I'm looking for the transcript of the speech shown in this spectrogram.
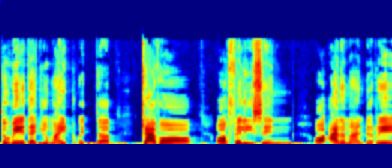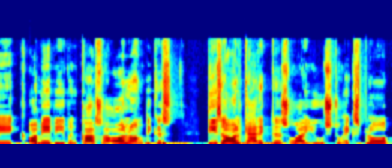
the way that you might with uh, Tavor or Felisin or Anomander Rake or maybe even Karsa Orlong because these are all characters who are used to explore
